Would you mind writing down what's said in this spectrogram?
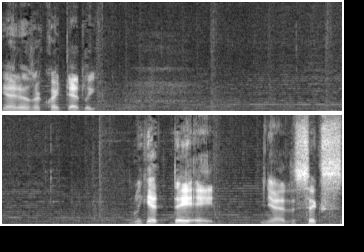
Yeah, those are quite deadly. We get day eight. Yeah, the six.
